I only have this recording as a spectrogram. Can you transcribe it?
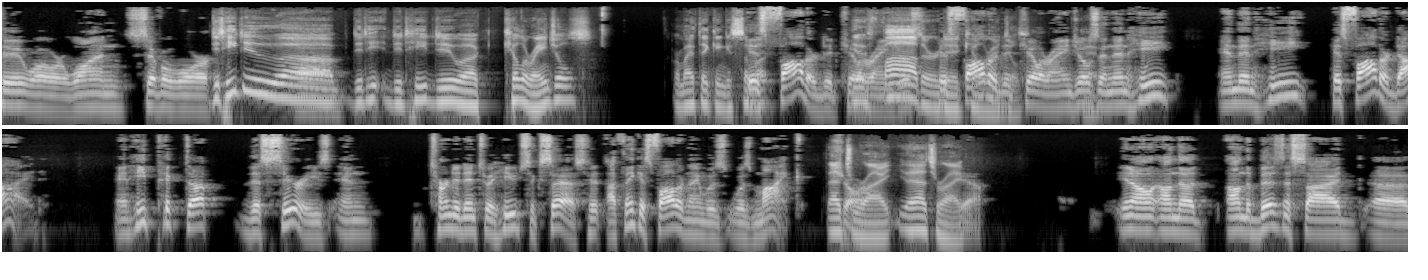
II, World War One, Civil War. Did he do? Uh, um, did he did he do uh, Killer Angels? Or am I thinking of somebody? His father did Killer his Angels. Father his did father Killer did Killer Angels, okay. and then he, and then he, his father died, and he picked up this series and turned it into a huge success. I think his father's name was was Mike. That's right. That's right. Yeah. You know, on the on the business side, uh,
